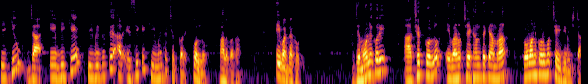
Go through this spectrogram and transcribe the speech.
পি কিউ যা এ বিকে পি বিন্দুতে আর এসি কে কিউ বিন্দুতে ছেদ করে। করল, ভালো কথা। এইবার দেখো, যে মনে করি ছেদ করল, এবার হচ্ছে এখান থেকে আমরা প্রমাণ করব হচ্ছে এই জিনিসটা।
